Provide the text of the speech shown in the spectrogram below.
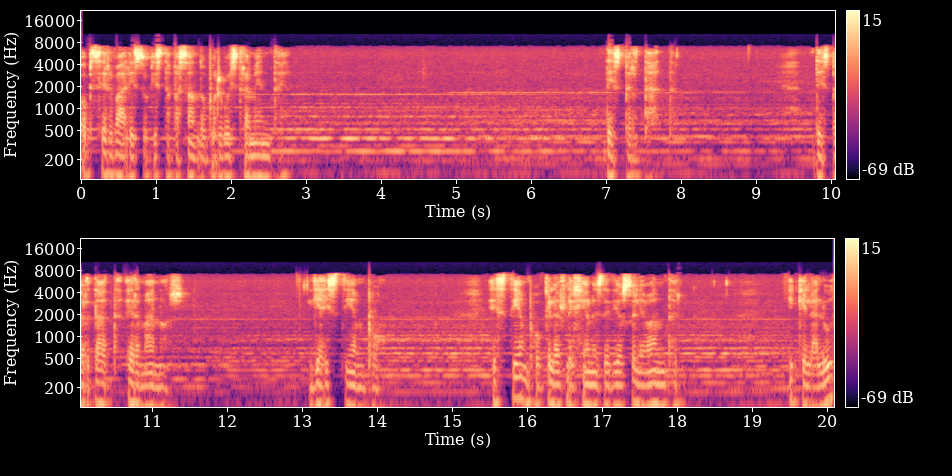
Observar eso que está pasando por vuestra mente. Despertad. Despertad, hermanos. Ya es tiempo. Es tiempo que las legiones de Dios se levanten y que la luz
